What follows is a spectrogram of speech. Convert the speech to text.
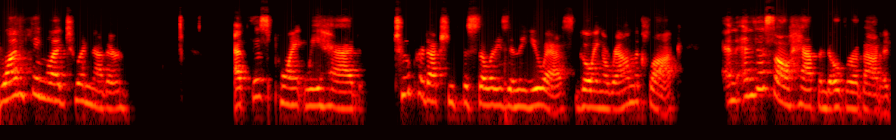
one thing led to another. At this point we had two production facilities in the US going around the clock. And, and this all happened over about a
